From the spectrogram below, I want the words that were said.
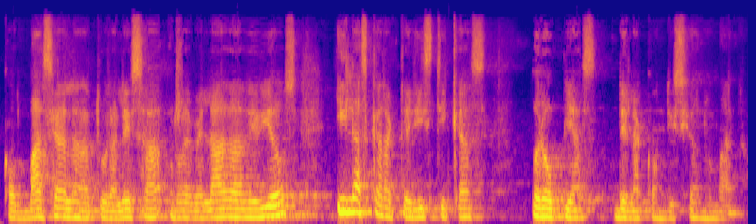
con base a la naturaleza revelada de Dios y las características propias de la condición humana.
